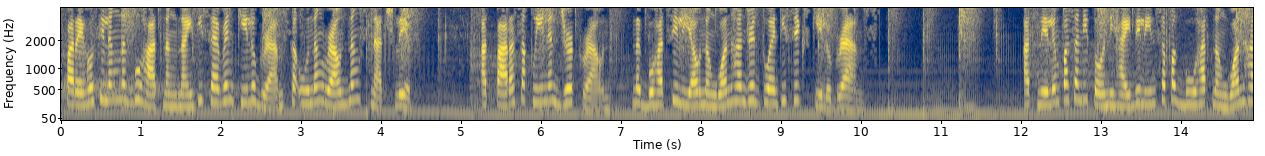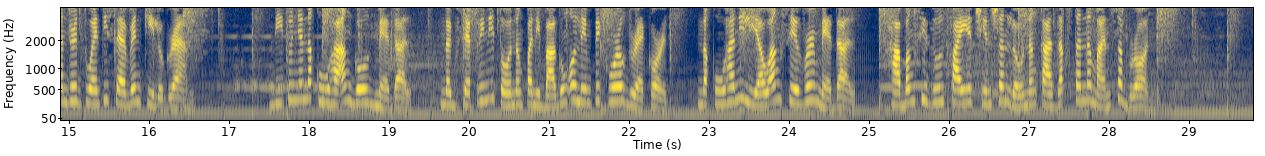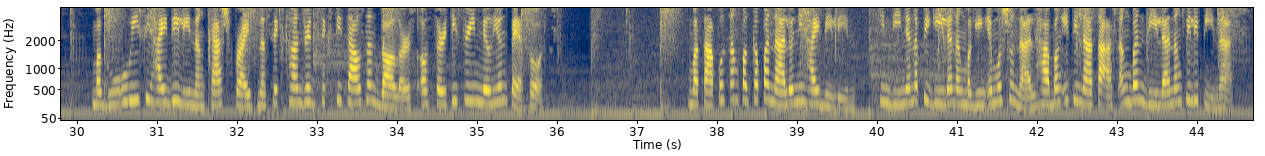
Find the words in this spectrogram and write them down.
Pareho silang nagbuhat ng 97 kg sa unang round ng snatch lift. At para sa clean and jerk round, nagbuhat si Liao ng 126 kg. At nilampasan ito ni Heidelin sa pagbuhat ng 127 kg. Dito niya nakuha ang gold medal. Nagset rin ito ng panibagong Olympic world record. Nakuha ni Liao ang silver medal. Habang si Zulfiye Chinshanlo ng Kazakhstan naman sa bronze. Mag-uuwi si Heidi Lee ng cash prize na $660,000 o 33 million pesos. Matapos ang pagkapanalo ni Heidi Lin, hindi niya napigilan ang maging emosyonal habang itinataas ang bandila ng Pilipinas.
